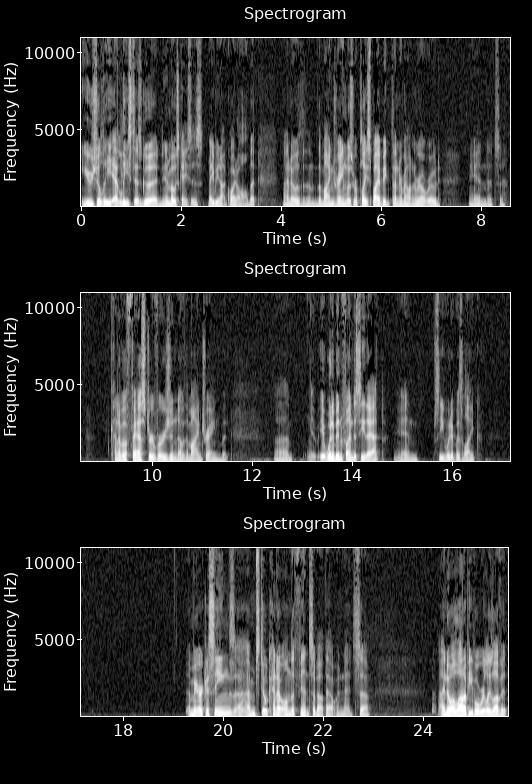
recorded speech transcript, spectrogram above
usually at least as good in most cases. Maybe not quite all, but I know the the mine train was replaced by a Big Thunder Mountain Railroad, and it's a, kind of a faster version of the mine train. But uh, it, it would have been fun to see that and see what it was like. America Sings. I'm still kind of on the fence about that one. It's uh, I know a lot of people really love it,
